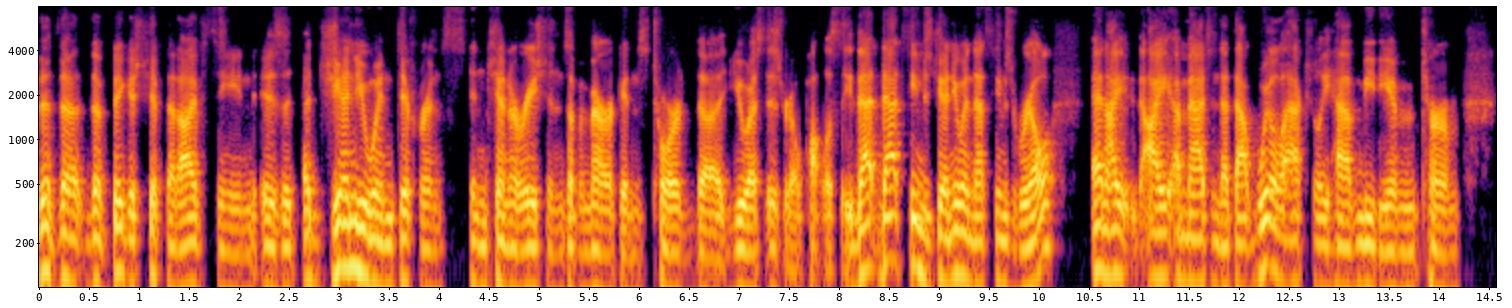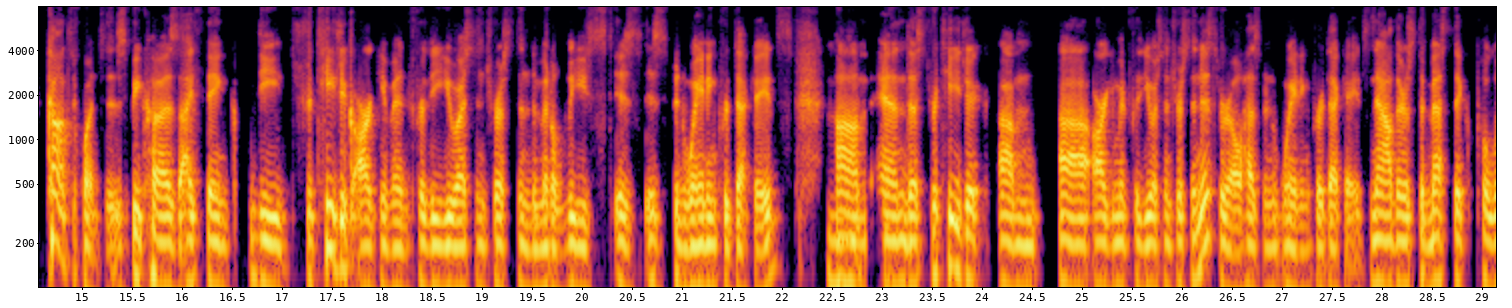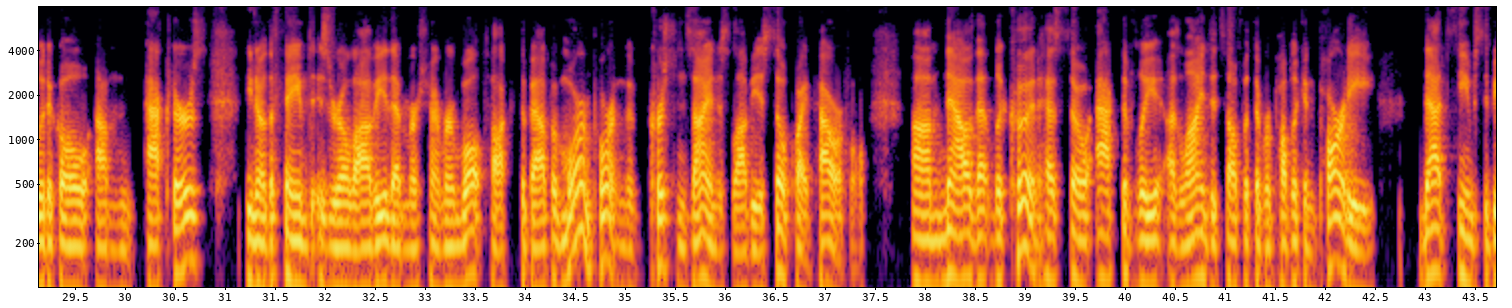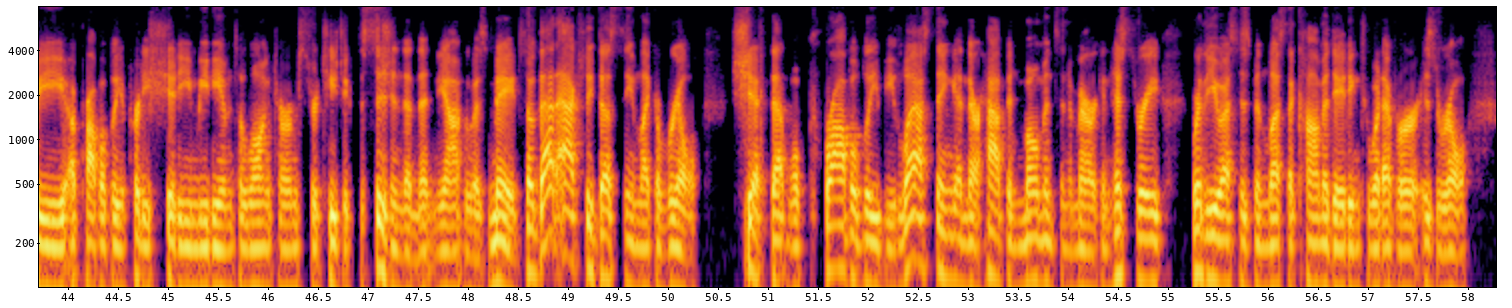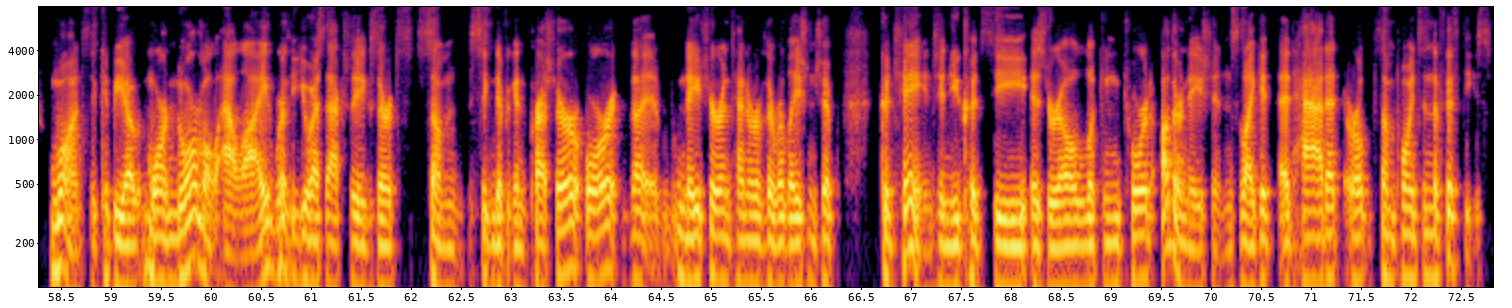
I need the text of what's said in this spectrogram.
the the the biggest shift that I've seen is a, a genuine difference in generations of Americans toward the U.S. Israel policy. That that seems genuine. That seems real, and I I imagine that that will actually have medium term consequences because I think the strategic argument for the U.S. interest in the Middle East is is been waning for decades. Mm-hmm. Um, and the strategic um, uh, argument for the U.S. interest in Israel has been waning for decades. Now there's domestic political um, actors, you know, the famed Israel lobby that Mearsheimer and Walt talked about, but more important, the Christian Zionist lobby is still quite powerful. Um, now that Likud has so actively aligned itself with the Republican Party, that seems to be a, probably a pretty shitty medium to long term strategic decision that Netanyahu has made. So that actually does seem like a real shift that will probably be lasting. And there have been moments in American history where the U.S. has been less accommodating to whatever Israel wants. It could be a more normal ally where the U.S. actually exerts some significant pressure, or the nature and tenor of the relationship could change. And you could see Israel looking toward other nations like it, it had at some points in the 50s.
